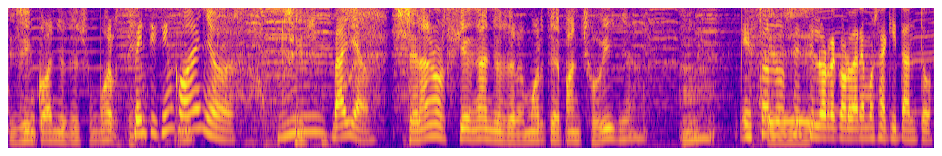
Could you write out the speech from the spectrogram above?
25 años de su muerte. 25 años. Sí, Mm, sí. Vaya. Serán los 100 años de la muerte de Pancho Villa. ¿m? Esto no sé Eh, si lo recordaremos aquí tanto.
